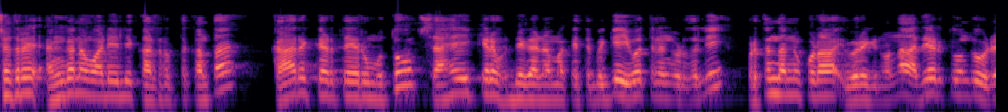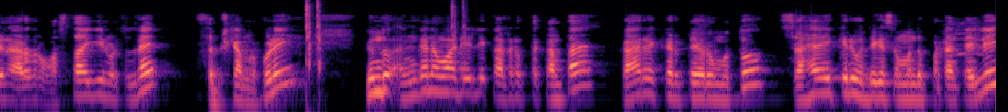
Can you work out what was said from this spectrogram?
ಸ್ನೇಹಿತರೆ ಅಂಗನವಾಡಿಯಲ್ಲಿ ಕಾಲಿರತಕ್ಕಂತ ಕಾರ್ಯಕರ್ತೆಯರು ಮತ್ತು ಸಹಾಯಕಿಯರ ಹುದ್ದೆಗಳ ನೇಮಕಾತಿ ಬಗ್ಗೆ ಇವತ್ತಿನ ನೋಡದಲ್ಲಿ ಪ್ರತಿಯೊಂದನ್ನು ಕೂಡ ಇವರಿಗೆ ನೋಡೋಣ ಅದೇ ರೀತಿ ಒಂದು ವಿಡಿಯೋನ ಯಾರಾದ್ರೂ ಹೊಸದಾಗಿ ನೋಡ್ತಿದ್ರೆ ಸಬ್ಸ್ಕ್ರೈಬ್ ಮಾಡ್ಕೊಳ್ಳಿ. ಇಂದು ಅಂಗನವಾಡಿಯಲ್ಲಿ ಕಾಲಿರತಕ್ಕಂತ ಕಾರ್ಯಕರ್ತೆಯರು ಮತ್ತು ಸಹಾಯಕಿಯರ ಹುದ್ದೆಗೆ ಸಂಬಂಧಪಟ್ಟಂತೆ ಇಲ್ಲಿ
